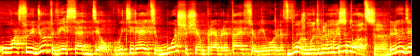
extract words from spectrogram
у вас уйдет весь отдел. Вы теряете больше, чем приобретаете в его лице. Боже мой, это прям моя ситуация. Люди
